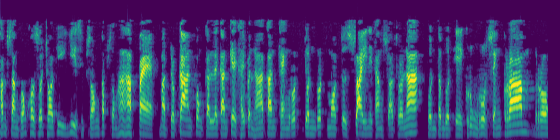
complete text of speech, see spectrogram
คำสั่งของคสชที่ 22ทับ2558 มาตรการป้องกันและการแก้ไขปัญหาการแข่งรถยนต์รถมอเตอร์ไซค์ในทางสาธารณะพลตำรวจเอกรุ่งโรจน์แสงคราม รอง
